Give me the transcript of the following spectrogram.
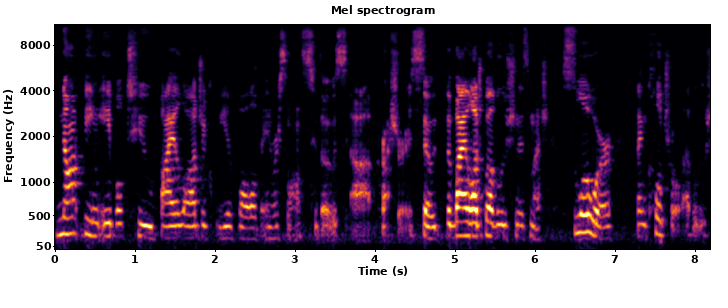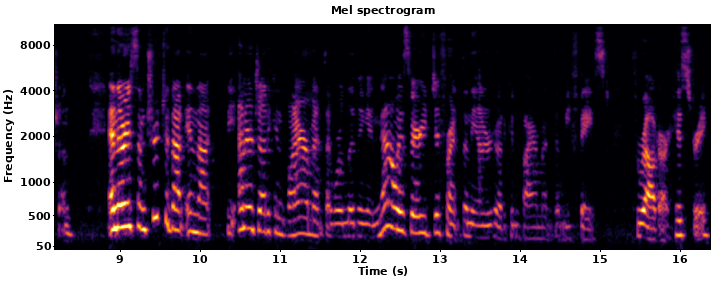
not being able to biologically evolve in response to those uh, pressures. So the biological evolution is much slower than cultural evolution. And there is some truth to that in that the energetic environment that we're living in now is very different than the energetic environment that we faced throughout our history.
